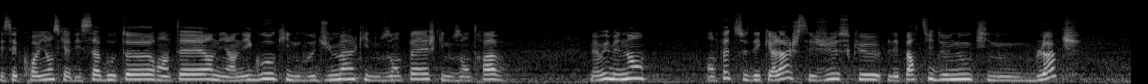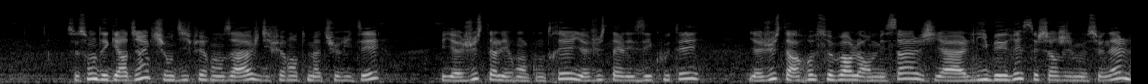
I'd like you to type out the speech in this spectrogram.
et cette croyance qu'il y a des saboteurs internes et un ego qui nous veut du mal, qui nous empêche, qui nous entrave. Mais oui, mais non. En fait, ce décalage, c'est juste que les parties de nous qui nous bloquent, ce sont des gardiens qui ont différents âges, différentes maturités. Il y a juste à les rencontrer, il y a juste à les écouter, il y a juste à recevoir leurs messages, il y a à libérer ces charges émotionnelles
